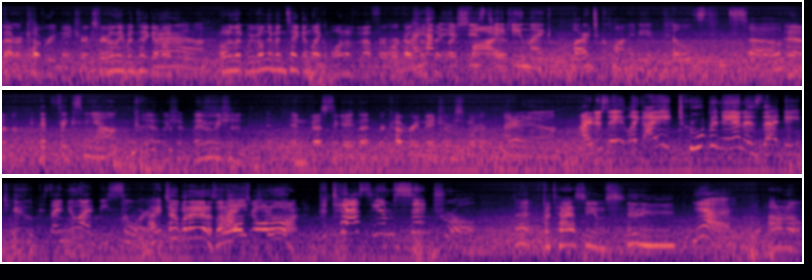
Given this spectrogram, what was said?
that recovery matrix. We've only been taking like, we've only, we've only been taking like one of them after work. I was I supposed have to take like issues five. taking like large quantity of pills, so Yeah, it freaks me out. yeah. We should maybe we should investigate that recovery matrix more. I don't know. I just ate like I ate two bananas that day too because I knew I'd be sore. I ate two bananas. I don't know I what's going on. Potassium Central. Eh, Potassium City. Yeah. I don't know.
